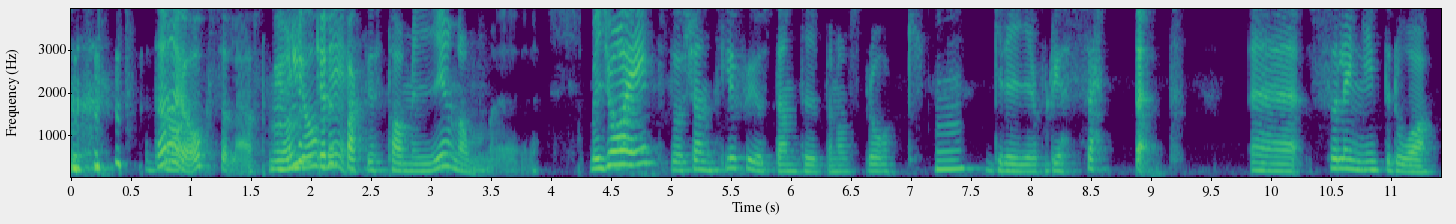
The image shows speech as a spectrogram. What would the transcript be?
Den har jag också läst. Men jag Mm, jag lyckades med. faktiskt ta mig igenom. eh, Men jag är inte så känslig för just den typen av språkgrejer Mm. på det sättet. Eh, så länge inte då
